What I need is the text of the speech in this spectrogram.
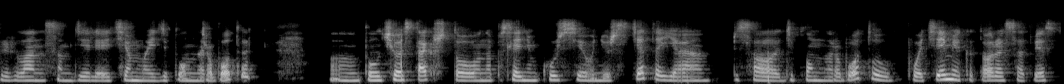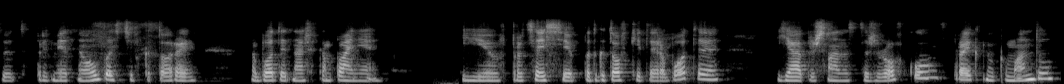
привела на самом деле тема моей дипломной работы. А, получилось так, что на последнем курсе университета я писала дипломную работу по теме, которая соответствует предметной области, в которой работает наша компания. И в процессе подготовки этой работы я пришла на стажировку в проектную команду.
